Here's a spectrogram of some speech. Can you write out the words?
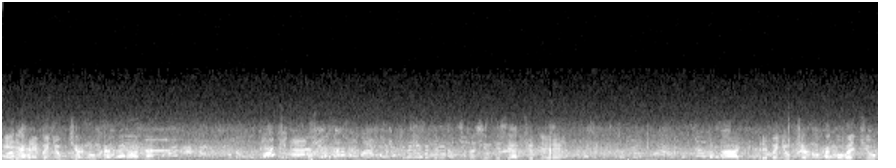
Гиря, Гребенюк, Чернуха. Можна. 174. Так, Гребенюк, Чернуха, Ковальчук.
